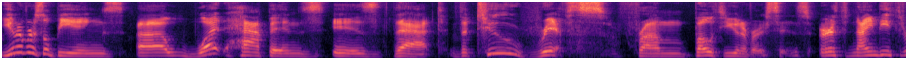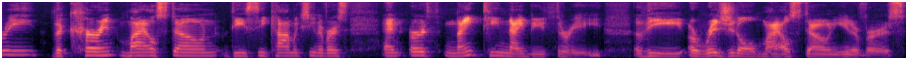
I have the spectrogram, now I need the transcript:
universal beings, uh, what happens is that the two rifts from both universes, Earth 93, the current milestone DC Comics universe, and Earth 1993, the original milestone universe,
